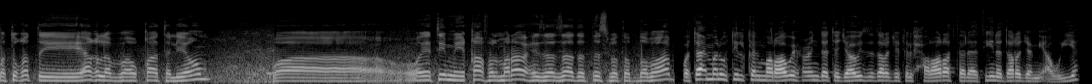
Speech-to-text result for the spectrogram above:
وتغطي أغلب أوقات اليوم و... ويتم إيقاف المراوح إذا زادت نسبة الضباب. وتعمل تلك المراوح عند تجاوز درجة الحرارة 30 درجة مئوية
